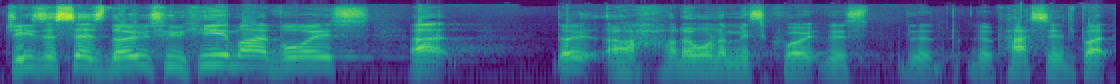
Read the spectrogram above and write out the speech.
Jesus says, Those who hear my voice, uh, those, oh, I don't want to misquote this, the, the passage, but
